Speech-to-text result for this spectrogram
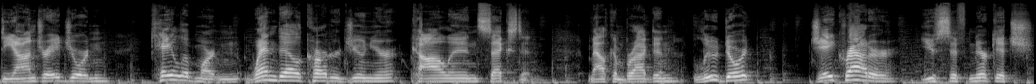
DeAndre Jordan, Caleb Martin, Wendell Carter Jr., Collin Sexton, Malcolm Brogdon, Lu Dort, Jae Crowder, Jusuf Nurkic,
